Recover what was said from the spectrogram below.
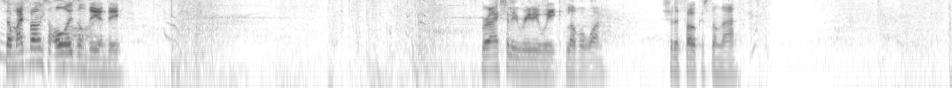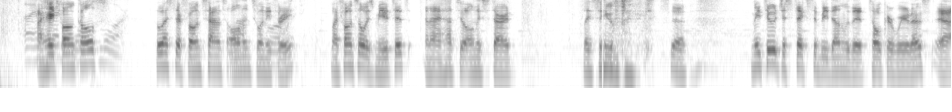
So my phone's always on D&D. We're actually really weak, level 1. Should have focused on that. I hate phone calls. Who has their phone sounds on in 23? My phone's always muted, and I had to only start play single players. yeah. Me too, just text to be done with it, talker weirdos. Yeah.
